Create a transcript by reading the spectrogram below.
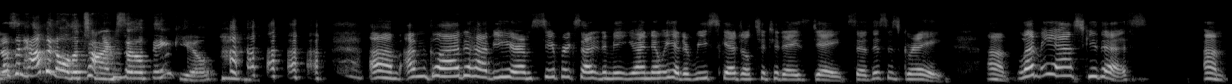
doesn't happen all the time. So thank you. um, I'm glad to have you here. I'm super excited to meet you. I know we had to reschedule to today's date. So this is great. Um, let me ask you this. Um,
